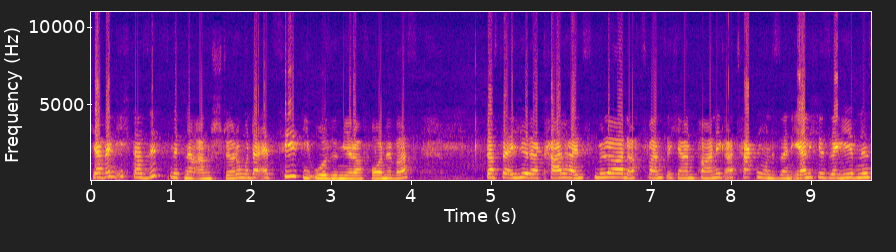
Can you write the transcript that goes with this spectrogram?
Ja, wenn ich da sitze mit einer Angststörung und da erzählt die Ursel mir da vorne was, dass da hier der Karl-Heinz Müller nach 20 Jahren Panikattacken und es ist ein ehrliches Ergebnis,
